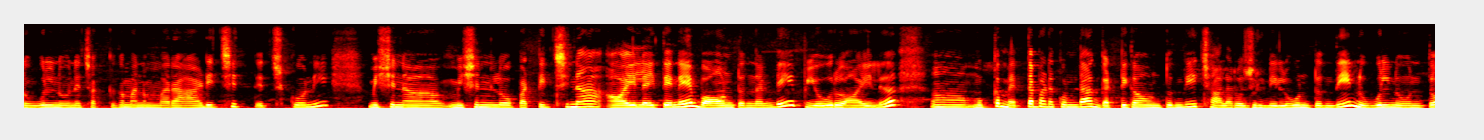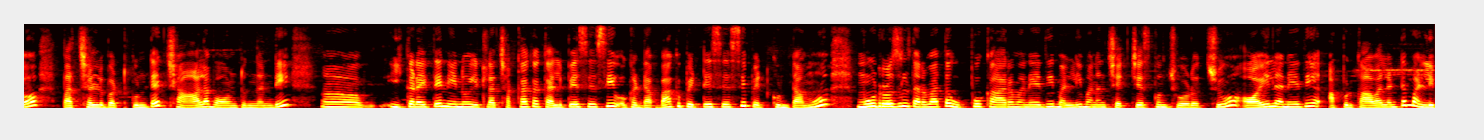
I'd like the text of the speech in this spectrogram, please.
నువ్వుల నూనె చక్కగా మనం మర ఆడిచ్చి తెచ్చుకొని మిషన్ మిషన్లో పట్టించిన ఆయిల్ అయితేనే బాగుంటుందండి. Pure oil. ముక్క మెత్తపడకుండా గట్టిగా ఉంటుంది చాలా రోజులు నిలువ ఉంటుంది. నువ్వుల నూనెతో పచ్చళ్ళు పట్టుకుంటే చాలా బాగుంటుందండి. ఇక్కడైతే నేను నేను ఇట్లా చక్కగా కలిపేసేసి ఒక డబ్బాకు పెట్టేసేసి పెట్టుకుంటాము. మూడు రోజుల తర్వాత ఉప్పు కారం అనేది మళ్ళీ మనం చెక్ చేసుకొని చూడొచ్చు. ఆయిల్ అనేది అప్పుడు కావాలంటే మళ్ళీ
